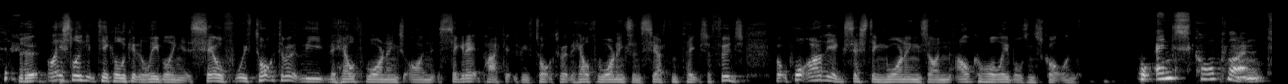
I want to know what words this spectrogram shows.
now, let's look at take a look at the labelling itself. We've talked about the the health warnings on cigarette packets. We've talked about the health warnings in certain types of foods. But what are the existing warnings on alcohol labels in Scotland? So in Scotland,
